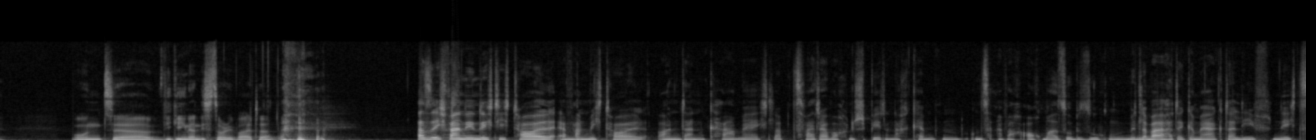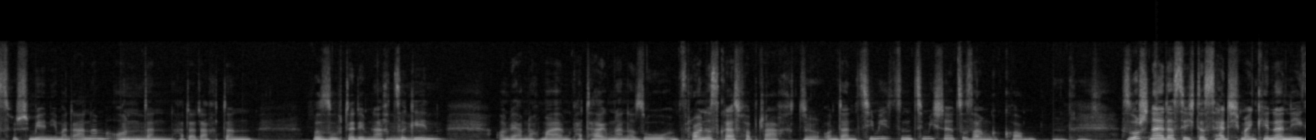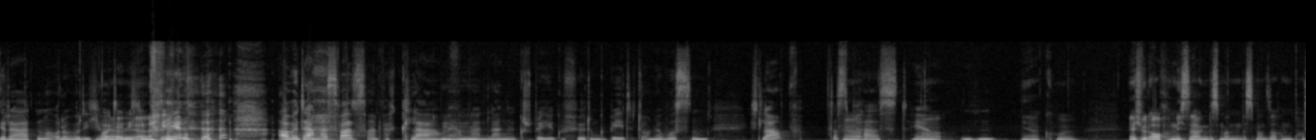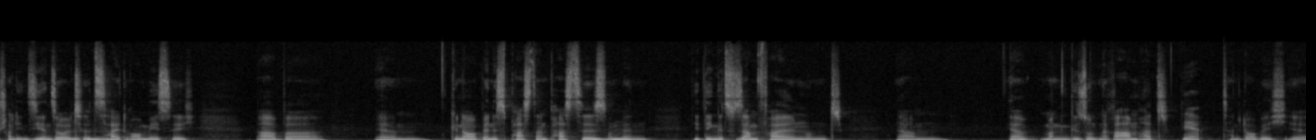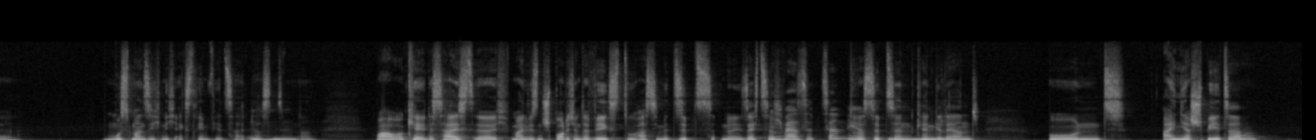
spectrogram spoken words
Und äh, wie ging dann die Story weiter? Also ich fand ihn richtig toll, er mhm. fand mich toll und dann kam er, ich glaube, zwei, drei Wochen später nach Kempten uns einfach auch mal so besuchen. Mittlerweile mhm. hat er gemerkt, da lief nichts zwischen mir und jemand anderem und mhm. dann hat er gedacht, dann versucht er dem nachzugehen. Mhm. Und wir haben noch mal ein paar Tage miteinander so im Freundeskreis verbracht Ja. und dann ziemlich, sind ziemlich schnell zusammengekommen. Ja. So schnell, dass ich, das hätte ich meinen Kindern nie geraten oder würde ich Ja, heute nicht ja. empfehlen. Aber damals war das einfach klar. Wir haben Mhm. dann lange Gespräche geführt und gebetet und wir wussten, ich glaube, das Ja. passt. Ja. Ja. Mhm. Ja, cool. Ja, ich würde auch nicht sagen, dass man, dass man Sachen pauschalisieren sollte, Mhm. zeitraummäßig. Aber ähm, genau, wenn es passt, dann passt es. Und Mhm. wenn die Dinge zusammenfallen und ähm, ja, man einen gesunden Rahmen hat, ja. dann glaube ich, äh, muss man sich nicht extrem viel Zeit lassen. Mhm. So, ne? Wow, okay. Das heißt, äh, ich meine, wir sind sportlich unterwegs. Du hast sie mit 17, ne, 16? Ich war 17, Du ja. hast 17 Mhm. kennengelernt. Und ein Jahr später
